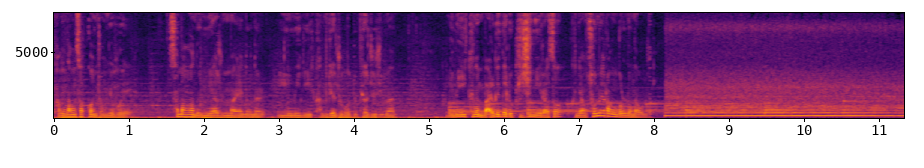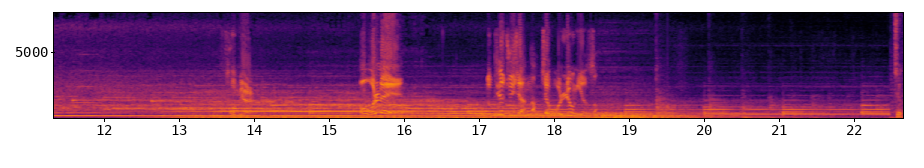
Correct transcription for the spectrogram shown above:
강당 사건 종료 후에 사망한 은미 아줌마의 눈을 이유민이 감겨주고 눕혀주지만 리메이크는 말 그대로 귀신이라서 그냥 소멸한 걸로 나온다. 소멸. 어 원래 눕혀주지 않나? 저 원룡이었어? 즉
